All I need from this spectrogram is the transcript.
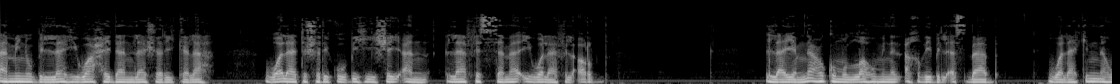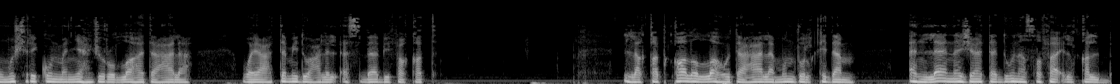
آمنوا بالله واحدا لا شريك له ولا تشركوا به شيئا لا في السماء ولا في الأرض. لا يمنعكم الله من الأخذ بالأسباب ولكنه مشرك من يهجر الله تعالى ويعتمد على الأسباب فقط. لقد قال الله تعالى منذ القدم أن لا نجاة دون صفاء القلب.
